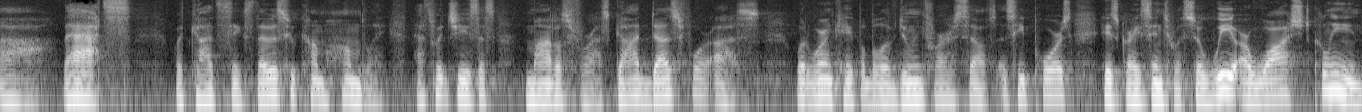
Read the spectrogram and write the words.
Ah, that's what God seeks. Those who come humbly. That's what Jesus models for us. God does for us what we're incapable of doing for ourselves as He pours His grace into us. So we are washed clean.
